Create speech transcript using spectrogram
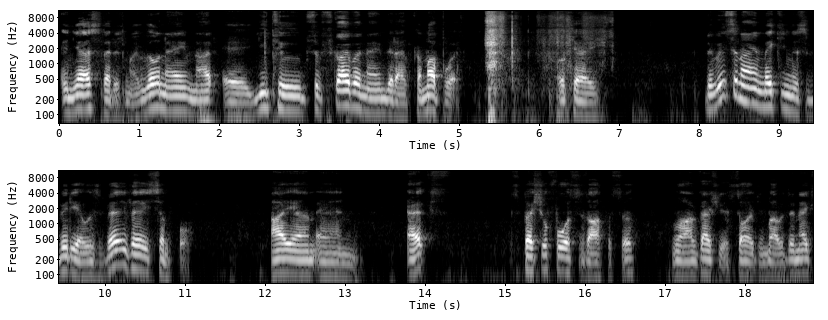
and yes, that is my real name, not a YouTube subscriber name that I've come up with. Okay. The reason I am making this video is very, very simple. I am an ex Special Forces officer. Well, I was actually a sergeant, but I was an ex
